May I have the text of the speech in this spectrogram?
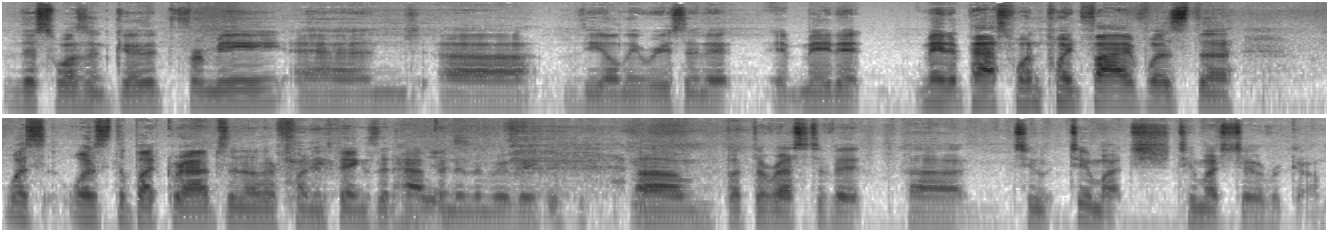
this wasn't good for me and uh, the only reason it it made it made it past 1.5 was the was was the butt grabs and other funny things that happened Yes. in the movie um, but the rest of it uh, too too much too much to overcome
